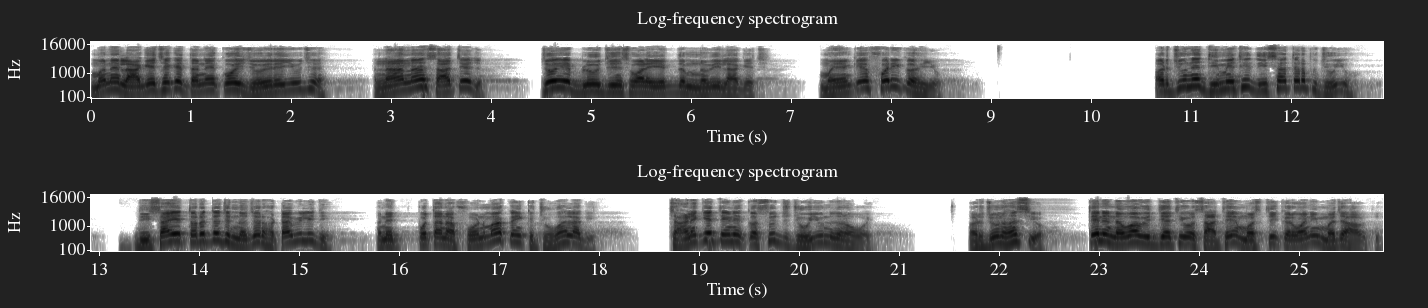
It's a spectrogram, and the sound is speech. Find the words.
મને લાગે છે કે તને કોઈ જોઈ રહ્યું છે. ના ના, સાચે જ. જો એ બ્લુ જીન્સ વાળી એકદમ નવી લાગે છે. મયંકે ફરી કહ્યું. અર્જુને ધીમેથી દિશા તરફ જોયું. દિશાએ તરત જ નજર હટાવી લીધી. અને પોતાના ફોનમાં કંઈક જોવા લાગી. જાણે કે તેણે કશું જ જોયું ન હોય. અર્જુન હસ્યો. તેને નવા વિદ્યાર્થીઓ સાથે મસ્તી કરવાની મજા આવતી.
